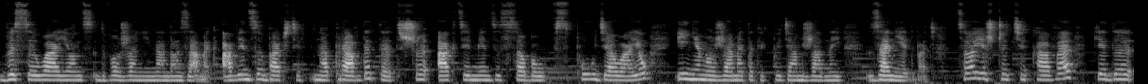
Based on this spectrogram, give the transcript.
wysyłając dworzanina na zamek. A więc zobaczcie, naprawdę te trzy akcje między sobą współdziałają i nie możemy, tak jak powiedziałam, żadnej zaniedbać. Co jeszcze ciekawe, kiedy y,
